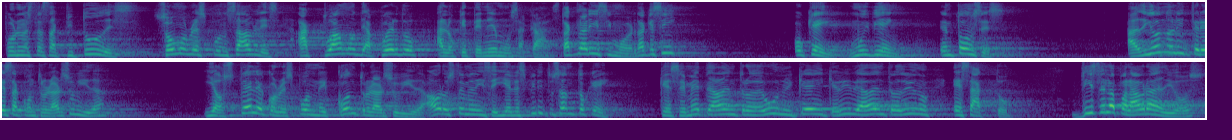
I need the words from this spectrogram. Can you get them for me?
por nuestras actitudes. Somos responsables. Actuamos de acuerdo a lo que tenemos acá. Está clarísimo, ¿verdad que sí? Ok, muy bien. Entonces, a Dios no le interesa controlar su vida y a usted le corresponde controlar su vida. Ahora usted me dice, ¿y el Espíritu Santo qué? Que se mete adentro de uno y qué, y que vive adentro de uno. Exacto. Dice la palabra de Dios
